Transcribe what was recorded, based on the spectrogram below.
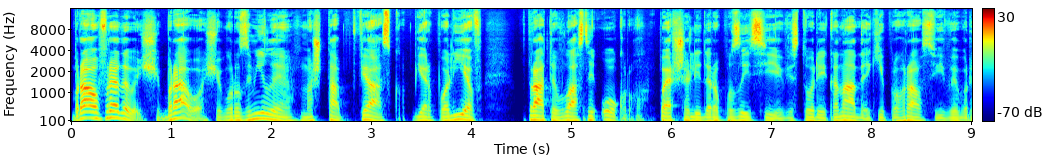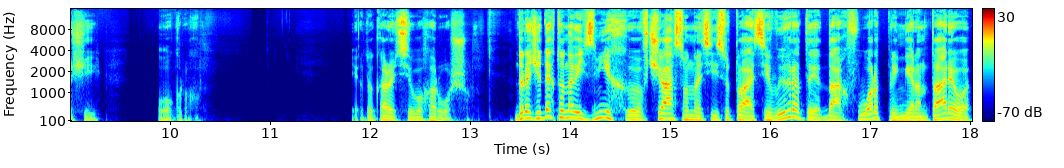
Браво, Фредович! Браво! Щоб ви розуміли масштаб фіаско. П'єр Полєв втратив власний округ. Перший лідер опозиції в історії Канади, який програв свій виборчий округ. Як то кажуть, всього хорошого. До речі, дехто навіть зміг е, вчасно на цій ситуації виграти. Даг Форд, прем'єр Онтаріо,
